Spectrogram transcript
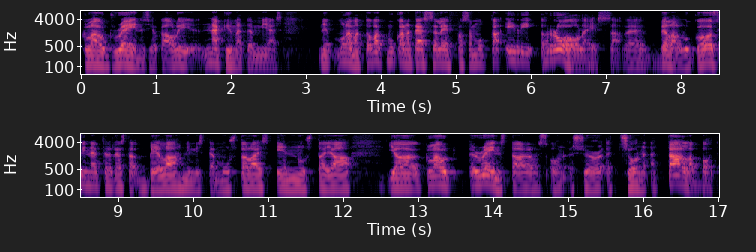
Cloud Rains, joka oli näkymätön mies. Ne molemmat ovat mukana tässä leffassa, mutta eri rooleissa. Bela Lugosi näyttelee tästä Bela-nimistä mustalaisennustajaa, ja Cloud Rains taas on Sir John Talbot.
